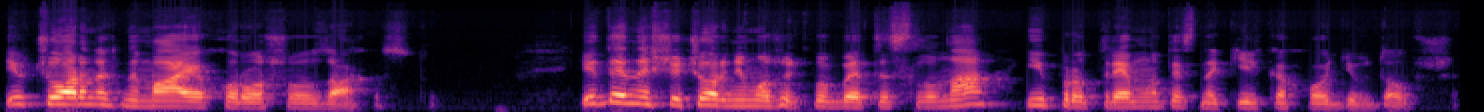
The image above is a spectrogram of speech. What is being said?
і в чорних немає хорошого захисту. Єдине, що чорні можуть побити слона і протриматись на кілька ходів довше.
